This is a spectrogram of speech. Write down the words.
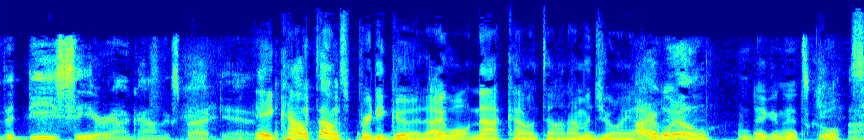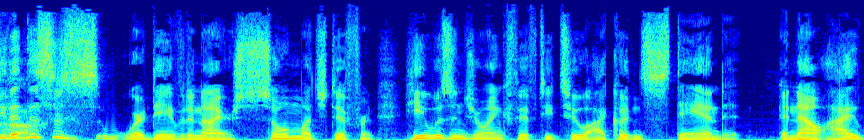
the DC Around Comics podcast. Hey, Countdown's pretty good. I won't not Countdown. I'm enjoying it. I I'm will. it. I'm digging it. It's cool. See that this is where David and I are so much different. He was enjoying 52. I couldn't stand it. And now I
